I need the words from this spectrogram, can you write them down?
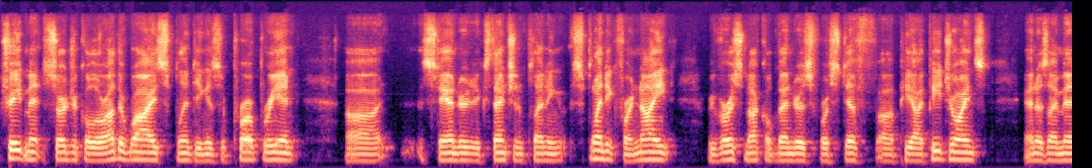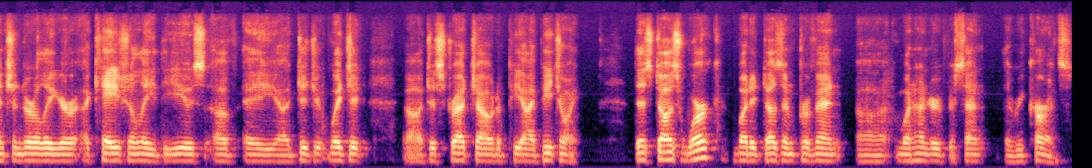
treatment, surgical or otherwise, splinting is appropriate. Uh, Standard extension splinting, splinting for night, reverse knuckle benders for stiff uh, PIP joints. And as I mentioned earlier, occasionally the use of a uh, digit widget uh, to stretch out a PIP joint. This does work, but it doesn't prevent uh, 100% the recurrence.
